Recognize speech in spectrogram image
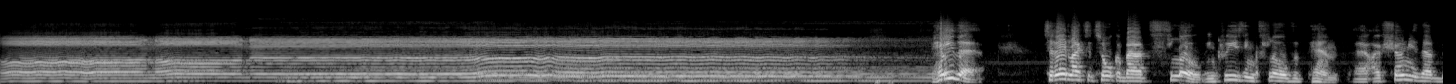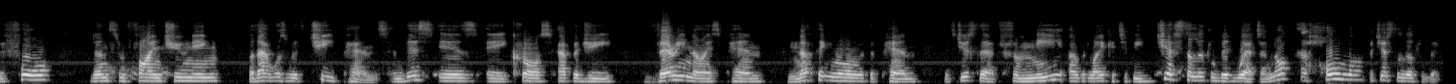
Hey there! Today I'd like to talk about flow, increasing flow of a pen. Uh, I've shown you that before, done some fine tuning, but that was with cheap pens. And this is a Cross Apogee, very nice pen, nothing wrong with the pen. It's just that for me, I would like it to be just a little bit wetter. Not a whole lot, but just a little bit.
